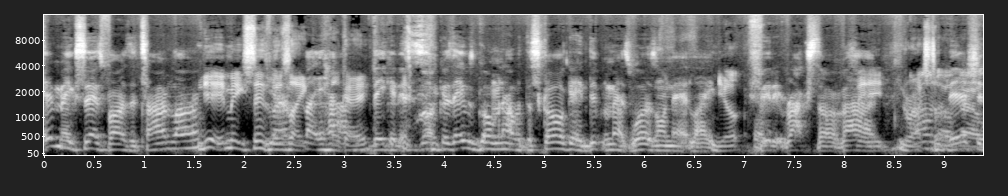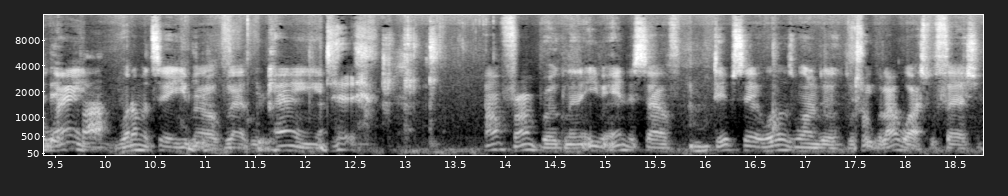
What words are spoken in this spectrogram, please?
It makes sense as far as the timeline. yeah, it makes sense, but it's like, how okay, they can explode because they was going out with the skull game. Diplomats was on that like Yup. fitted rock star vibe. Fitted rock I don't know Their about shit Wayne. pop. What I'm gonna tell you about Black Luke Kane, I'm from Brooklyn, and even in the South, Dipset was one of the, the people I watched for fashion.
